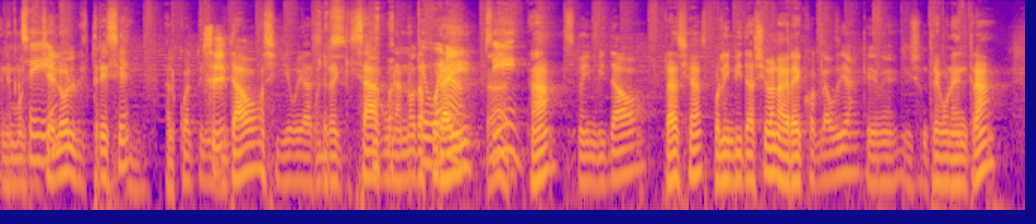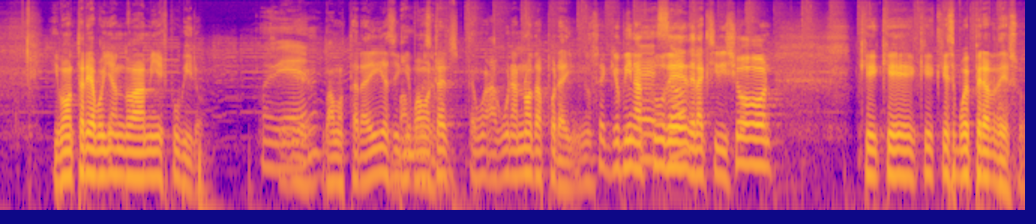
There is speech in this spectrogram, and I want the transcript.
en el Monticello el 13, al cual estoy Sí. invitado, así que voy a hacer quizás algunas notas por ahí. Sí. Ah, estoy invitado. Gracias por la invitación. Agradezco a Claudia que me hizo entrega una entrada. Y vamos a estar apoyando a mi expupilo. Muy bien. Vamos a estar ahí, así que Vamos vamos a a traer algunas notas por ahí. No sé, ¿qué opinas tú Eso. de, de la exhibición? ¿Qué, qué, qué- qué se puede esperar de eso?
